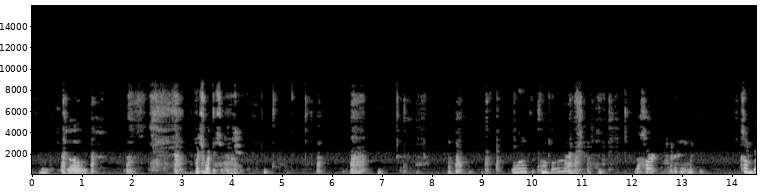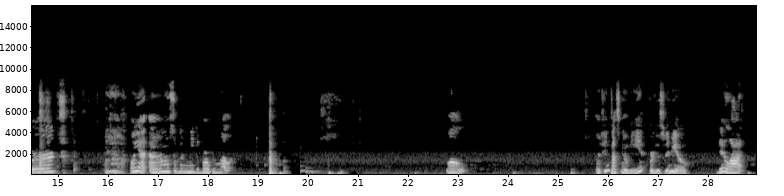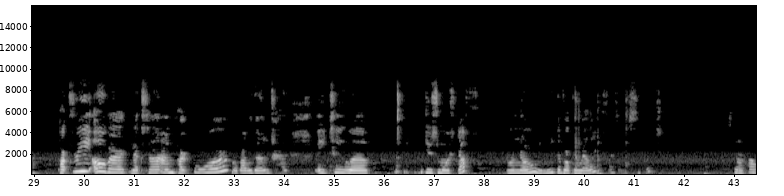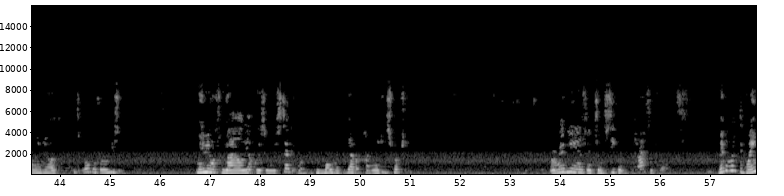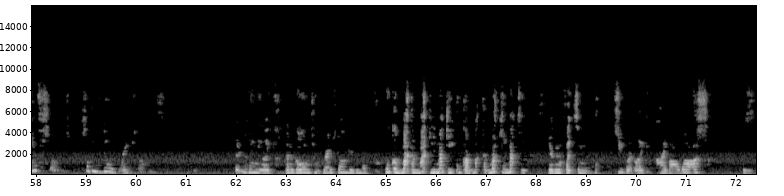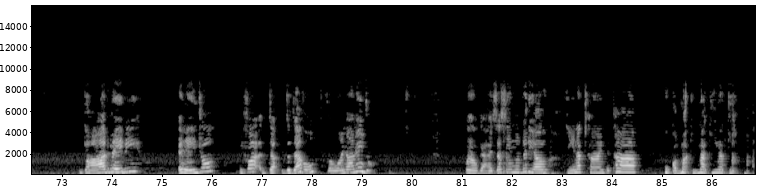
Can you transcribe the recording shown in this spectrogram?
So, which weapon should I get? Well, converge. The heart. Converge. Oh yeah, and I'm also gonna need the broken relic. Well, I think that's gonna be it for this video. I Did a lot. Part three over. Next time, part four. We're probably gonna try to uh, do some more stuff. Oh no, we need the broken relic. That's a secret. It's gonna probably be like it's broken for a reason. Maybe once we got all the upgrades for the second one, we can mold it together, kind of like inscription. Or maybe there's like some secret passageways. Maybe like the gravestones. Something to do with gravestones. You're gonna be like gonna go over to a gravestone. You're gonna uka maka maki maki uka maka maki maki. You're gonna fight some secret like eyeball boss, God maybe an angel. We fought de- the devil, so why not an angel? Well, guys, that's the end of the video. See you next time. Ta ta. Uka maki maki maki.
